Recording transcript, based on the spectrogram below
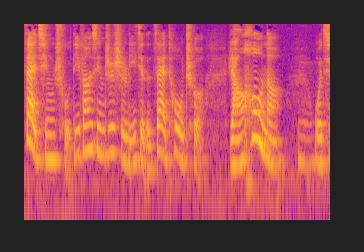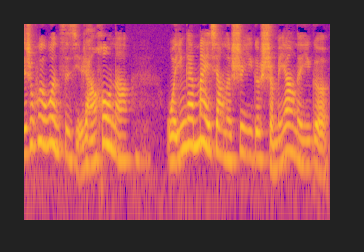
再清楚，地方性知识理解的再透彻，然后呢，我其实会问自己，然后呢，我应该迈向的是一个什么样的一个、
